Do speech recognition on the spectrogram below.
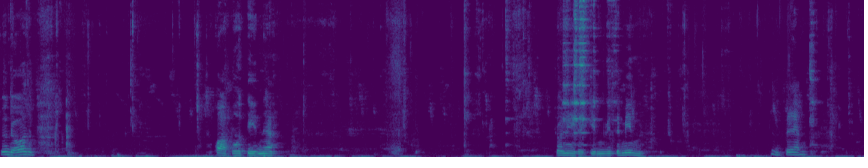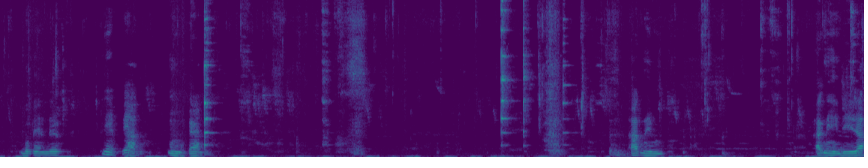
นั่นเดี๋ยวพอโปรตีนเนี่ยตัวนี้ก็กินวิตามิน กินแป้งบแมนเด้อ เนี่ยแป้พังกอืมแป้งพักนี่พักนี่ดีนะ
